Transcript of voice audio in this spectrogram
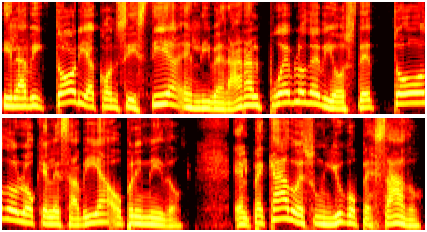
y la victoria consistía en liberar al pueblo de Dios de todo lo que les había oprimido. El pecado es un yugo pesado,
